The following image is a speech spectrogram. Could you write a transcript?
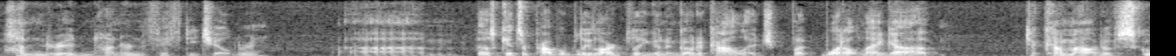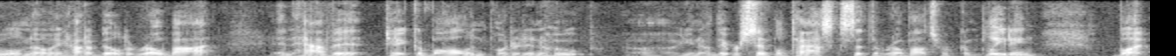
100, 150 children. Um, those kids are probably largely going to go to college, but what a leg up to come out of school knowing how to build a robot and have it take a ball and put it in a hoop. Uh, you know, they were simple tasks that the robots were completing, but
